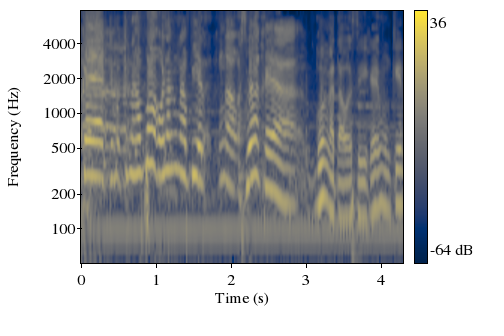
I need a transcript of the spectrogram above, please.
kayak ken- kenapa orang Napier enggak sebenarnya kayak gue nggak tahu sih, kayak mungkin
